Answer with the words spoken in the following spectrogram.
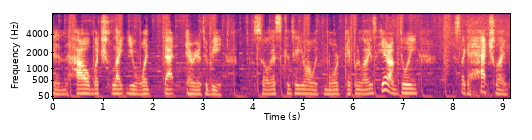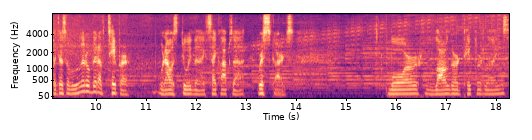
and how much light you want that area to be. So let's continue on with more tapering lines. Here I'm doing, it's like a hatch line, but there's a little bit of taper when I was doing the Cyclops uh, wrist guards. More longer tapered lines.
